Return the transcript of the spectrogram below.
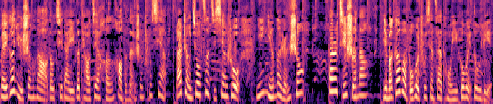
每个女生呢，都期待一个条件很好的男生出现，来拯救自己陷入泥泞的人生。但是其实呢，你们根本不会出现在同一个纬度里，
